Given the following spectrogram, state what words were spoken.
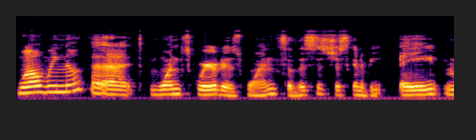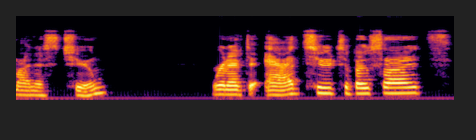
Well, we know that 1 squared is 1, so this is just going to be a minus 2. We're going to have to add 2 to both sides,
